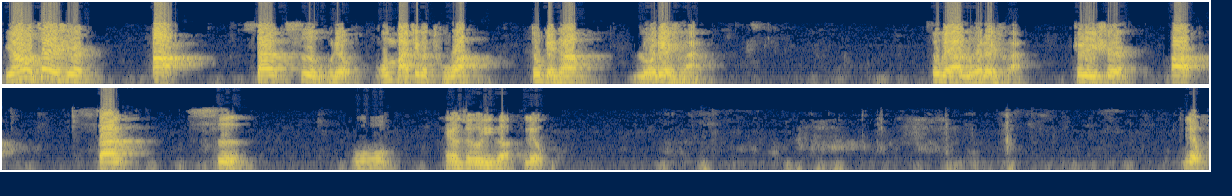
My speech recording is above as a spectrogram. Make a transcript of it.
然后再是二三四五六，我们把这个图啊都给它罗列出来，都给它罗列出来。这里是二、三、四、五，还有最后一个六。六，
